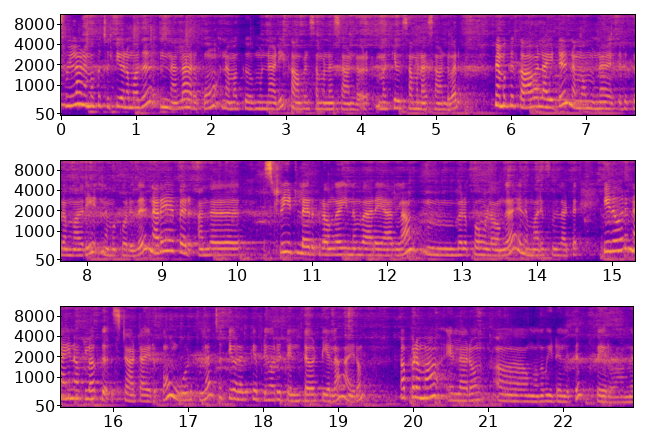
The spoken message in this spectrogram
ஃபுல்லாக நமக்கு சுற்றி வரும்போது நல்லாயிருக்கும். நமக்கு முன்னாடி காவல் சமண சாண்டவர் மக்கில் சமண சாண்டவர் நமக்கு காவலாயிட்டு நம்ம முன்னே இருக்கிற மாதிரி நமக்கு ஒரு இது. நிறைய பேர் அந்த ஸ்ட்ரீட்டில் இருக்கிறவங்க இன்னும் வேறு யாரெல்லாம் விருப்பம் உள்ளவங்க இந்த மாதிரி ஃபுல்லாட்டு இது ஒரு நைன் ஓ கிளாக் ஸ்டார்ட் ஆகிருக்கும் ஊர் ஃபுல்லாக சுற்றி வர்றதுக்கு எப்படியும் ஒரு டென் தேர்ட்டி எல்லாம் ஆயிரும். அப்புறமா எல்லோரும் அவங்கவுங்க வீடுகளுக்கு போயிடுவாங்க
